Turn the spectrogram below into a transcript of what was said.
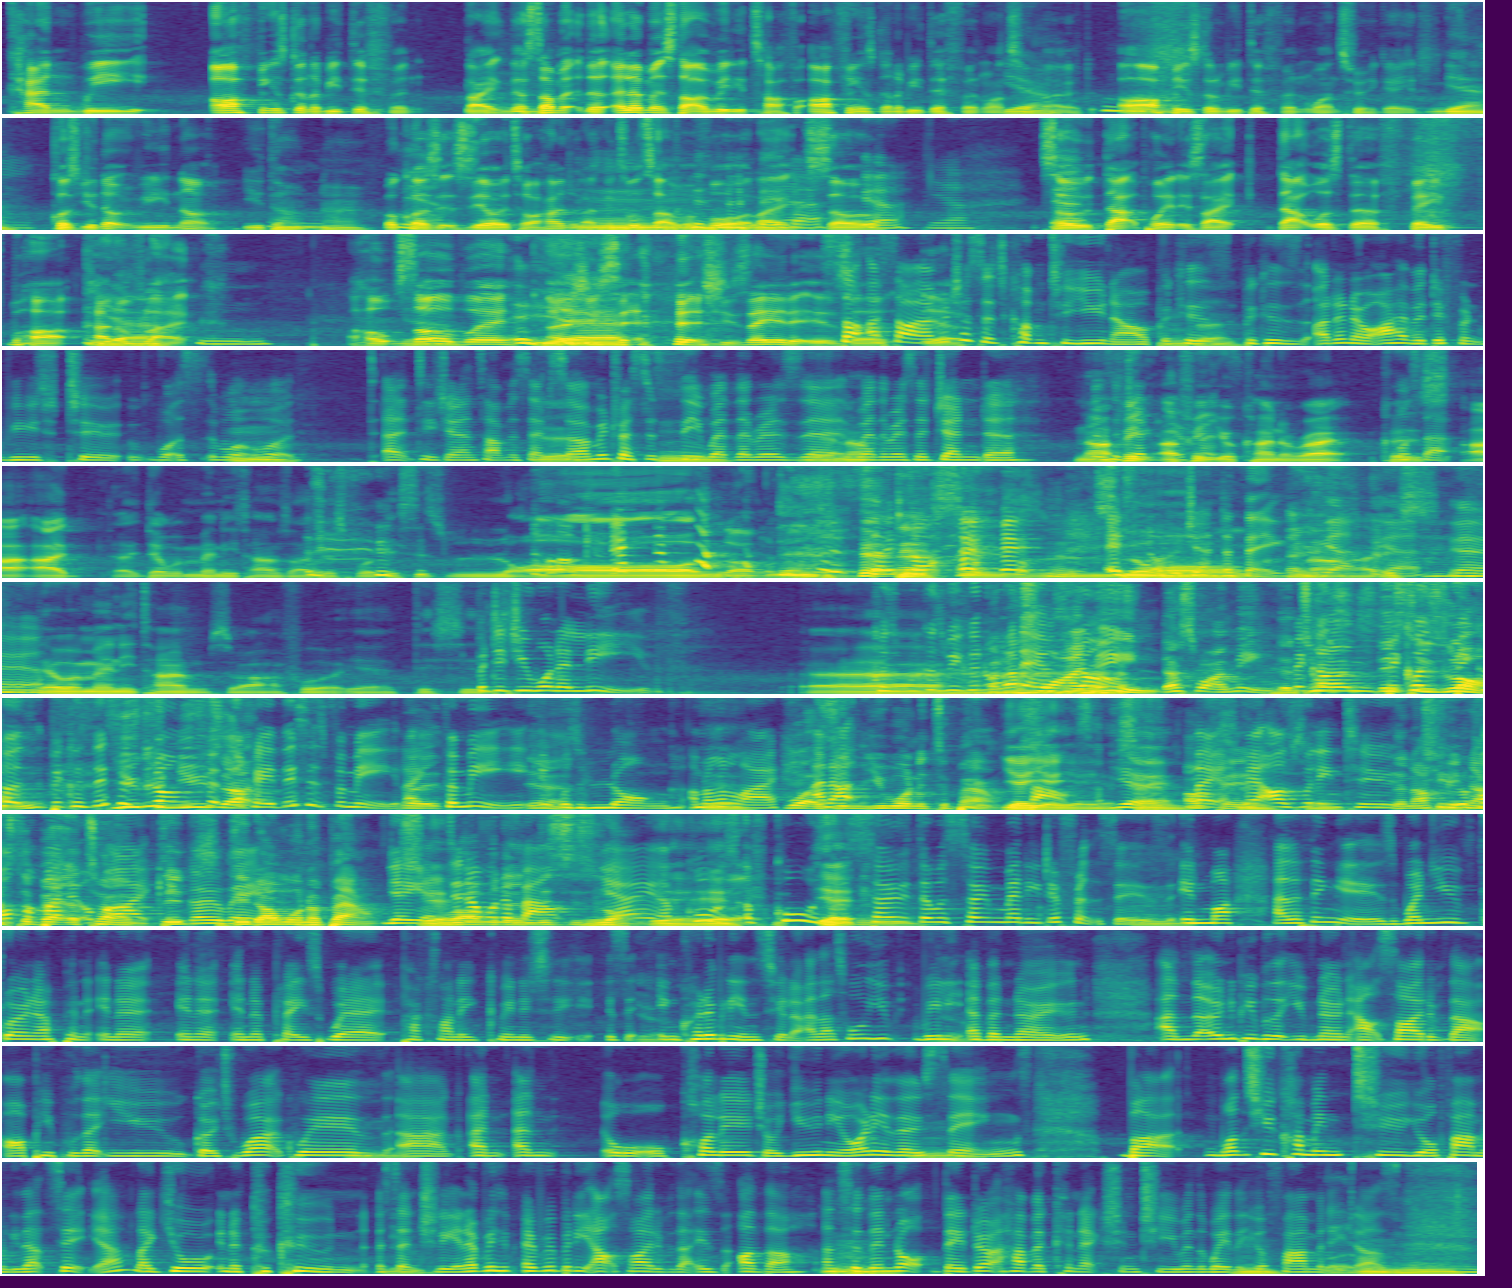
can we our thing's gonna be different. Like there's mm. some the elements that are really tough. Our thing's gonna be different once Mm. Yeah. we're married. Our thing's gonna be different once you're engaged. Yeah, Because you don't really know. you don't know. Because Yeah. it's zero to hundred, like we talked about mm. before. Like Yeah, so yeah. Yeah. so Yeah. that point is like that was the faith part kind of Yeah. like mm. I hope so, boy. As Yeah. she said, she's saying it is. So, So, so I'm yeah. interested to come to you now because Okay. because I don't know I have a different view to what's what, what uh, DJ and Sam have said. So I'm interested to see whether there is a Yeah, no. whether there's a gender. No, there's I a think I think you're kind of right because? I, I, I there were many times I just thought this is long, long, long. So it's not, This is it's not a gender thing. Nah, yeah, yeah, yeah, yeah. There were many times where I thought, yeah, this is. But did you want to leave? Uh, Because we could But all that's say it what was I mean. That's what I mean. The because, term "this because, is long." because, because this you is can long. use For, that- okay, this is for me. Like like, for me, yeah. it was long. I'm not Yeah. gonna lie. What? And As I- in you wanted to bounce? Yeah, yeah, yeah, yeah. Yeah, Same, Like, Okay. like I was willing to, Then I to think that's hop the on my better little term. bike Did, and go did. I want to bounce? Yeah, yeah. Did I rather want to than bounce? This is long. Yeah, yeah, of course, yeah. of course. There was so there was so many differences in my. And the thing is, when you've grown up in, in a in a in a place where Pakistani community is incredibly insular, and that's all you've really ever known, and the only people that you've known outside of that are people that you go to work with, Mm. uh, and and or, or college or uni or any of those Mm. things. But once you come into your family, that's it. Yeah, like you're in a cocoon essentially, and every, everybody outside of that is other, and Mm. so they're not they don't have a connection to you in the way that your family does.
